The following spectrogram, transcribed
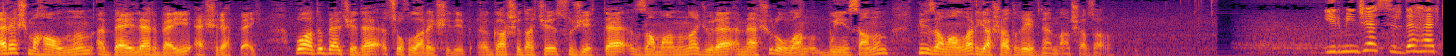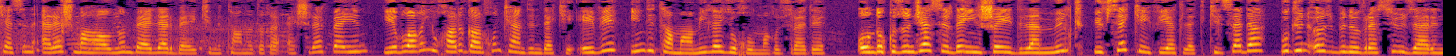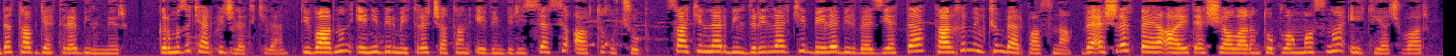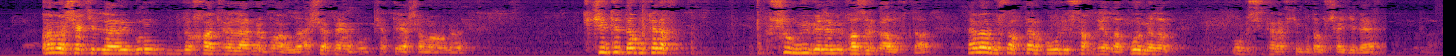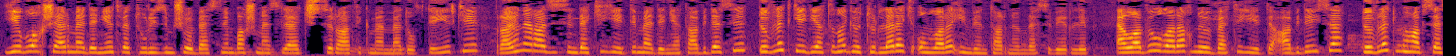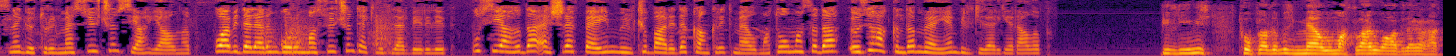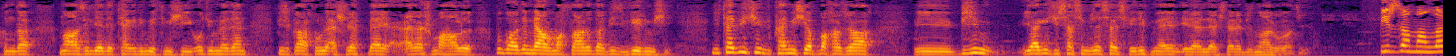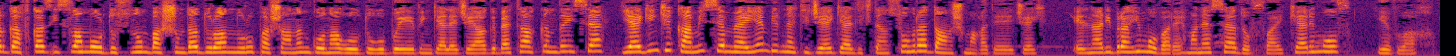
Ərəş mahalının bəylər bəyi Əşrəf bəy. Bu adı bəlkə də çoxları eşidib. Qarşıdakı sujetdə zamanına görə məşhur olan bu insanın bir zamanlar yaşadığı evdən danışacaq. 20-ci əsrdə hər kəsin Ərəş mahalının bəylər bəyi kimi tanıdığı Əşrəf bəyin Yevlağın yuxarı Qarxun kəndindəki evi indi tamamilə yox olmaq üzrədir. 19-cu əsrdə inşa edilən mülk yüksək keyfiyyətlə tikilsə də, bugün öz bünövrəsi üzərində tab gətirə bilmir. Qırmızı kərpiclə tikilən, divarının eni 1 metrə çatan evin bir hissəsi artıq uçub. Sakinlər bildirirlər ki, belə bir vəziyyətdə tarixi mülkün bərpasına və Əşrəf bəyə aid əşyaların toplanmasına ehtiyac var. Həmən şəkilləri, bunun xatirələrinə bağlı, Əşrəf bəyin bu kətdə yaşamağını, tikinti də bu tərəf şu mübələmi hazır qalıb da. Həmən bu saatları qoyulub saxlayarlar, qoymuyorlar o birisi tərəf kimi bu da uçaq gedə. Yevlax şəhər mədəniyyət və turizm şöbəsinin baş məsləhətçisi Rafiq Məmmədov deyir ki, rayon ərazisindəki 7 mədəniyyət abidəsi dövlət qeydiyyatına götürülərək onlara inventar nömrəsi verilib. Əlavə olaraq növbəti 7 abidə isə dövlət mühafizəsinə götürülməsi üçün siyahıya alınıb. Bu abidələrin qorunması üçün təkliflər verilib. Bu siyahıda Əşrəf bəyin mülkü barədə konkret məlumat olmasa da, özü haqqında müəyyən bilgilər yer alıb bildiyimiz, topladığımız məlumatları o abidələr haqqında Nazirliyə də təqdim etmişik. O cümlədən biz Qarxunlu Əşrəf bəy, Ərəş mahalı bu barədə məlumatları da biz vermişik. İndi təbii ki, komissiya baxacaq, e, bizim yəqin ki, səsimizə səs verib müəyyən irəliləyişlərə biz nail olacağıq. Bir zamanlar Qafqaz İslam ordusunun başında duran Nuru Paşanın qonaq olduğu bu evin gələcəyi aqibəti haqqında isə yəqin ki, komissiya müəyyən bir nəticəyə gəldikdən sonra danışmağa dəyəcək. Elnar İbrahimova, Rəhman Əsədov, Faiq Kərimov, Yevlax.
